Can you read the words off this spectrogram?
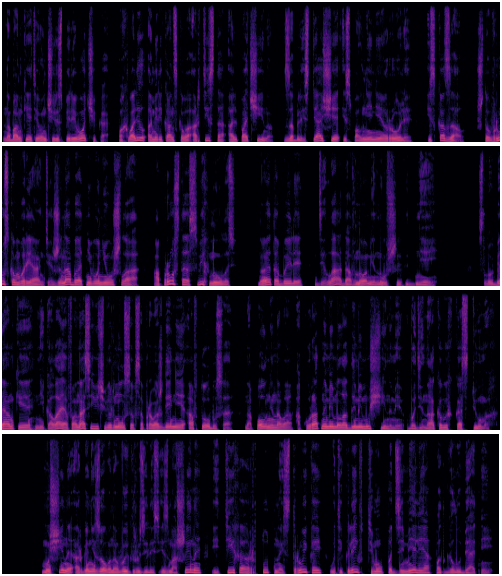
На банкете он через переводчика похвалил американского артиста Аль Пачино за блестящее исполнение роли и сказал, что в русском варианте жена бы от него не ушла, а просто свихнулась. Но это были дела давно минувших дней. С Лубянки Николай Афанасьевич вернулся в сопровождении автобуса, наполненного аккуратными молодыми мужчинами в одинаковых костюмах. Мужчины организованно выгрузились из машины и тихо, ртутной струйкой утекли в тьму подземелья под голубятней.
